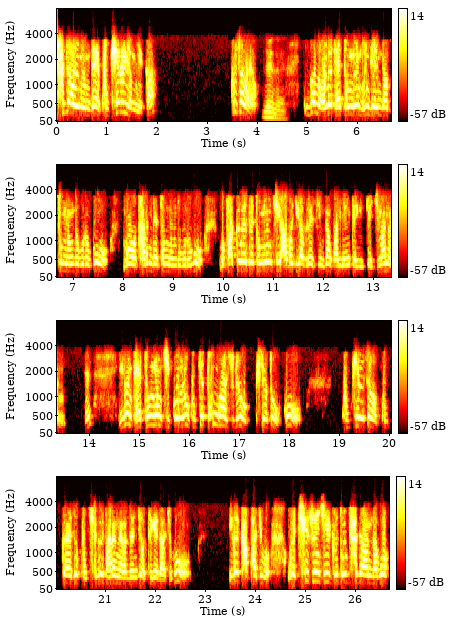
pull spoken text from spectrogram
찾아오는데 국회를 엽니까? 그렇잖아요. 네네. 이건 어느 대통령이 문재인 대통령도 그러고 뭐 다른 대통령도 그러고 뭐 박근혜 대통령 지 아버지가 그랬으니까 관련이 되겠지만은 예? 이건 대통령 직권으로 국회 통과할 수도 필요도 없고 국회에서 국가에서 국책을 발언해가든지 어떻게 해가지고 이걸 갚아주고 왜 최순실 그 돈 찾아온다고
